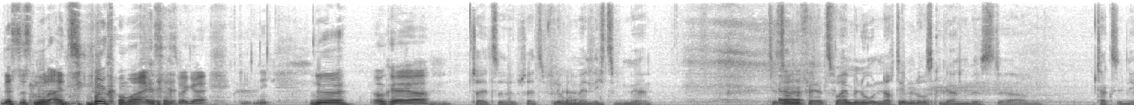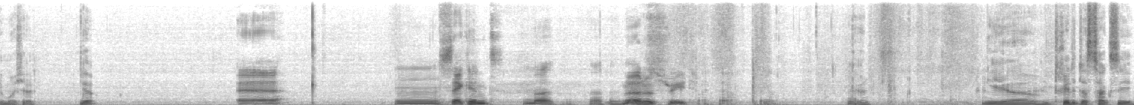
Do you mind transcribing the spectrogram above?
Das ist 0,1, 0,1, das wäre geil. Geht nicht. Nö, okay, ja. Scheiße, scheiße, für den Moment nicht zu bemerken. Jetzt Äh. ungefähr zwei Minuten nachdem du losgegangen bist, ja, Taxi neben euch halt. Äh, Mm, Second Mur Myrtle? Myrtle Street. Ja, genau. Ihr tretet das Taxi,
